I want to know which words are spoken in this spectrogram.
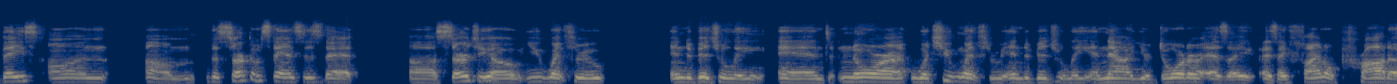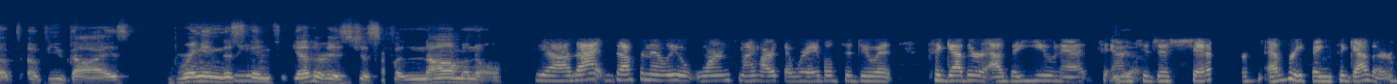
based on um, the circumstances that uh, Sergio you went through individually, and Nora what you went through individually, and now your daughter as a as a final product of you guys bringing this yeah. thing together is just phenomenal. Yeah, that definitely warms my heart that we're able to do it together as a unit and yeah. to just share everything together.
